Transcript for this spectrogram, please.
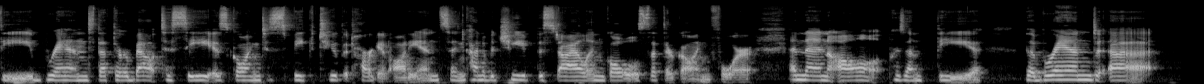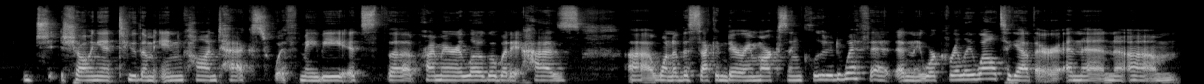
the brand that they're about to see is going to speak to the target audience and kind of achieve the style and goals that they're going for and then i'll present the the brand uh, showing it to them in context with maybe it's the primary logo, but it has uh, one of the secondary marks included with it, and they work really well together. And then um,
